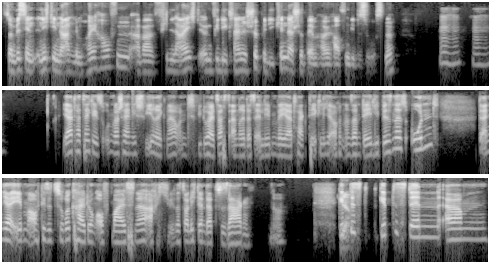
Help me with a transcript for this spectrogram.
so ein bisschen nicht die Nadel im Heuhaufen, aber vielleicht irgendwie die kleine Schippe, die Kinderschippe im Heuhaufen, die du suchst. Ne? Mhm, mhm. Ja, tatsächlich ist es unwahrscheinlich schwierig. Ne? Und wie du halt sagst, André, das erleben wir ja tagtäglich auch in unserem Daily Business. Und dann ja eben auch diese Zurückhaltung oftmals, ne? ach, ich, was soll ich denn dazu sagen? Ne? Gibt, ja. es, gibt es denn ähm,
